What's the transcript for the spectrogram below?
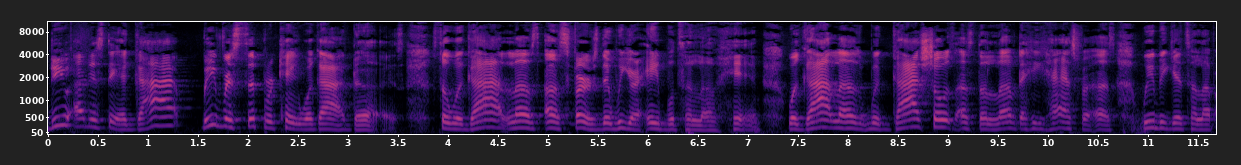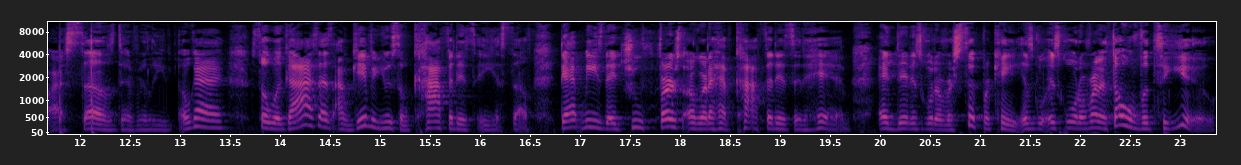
Do you understand? God we reciprocate what God does. So when God loves us first, then we are able to love him. When God loves, when God shows us the love that he has for us, we begin to love ourselves differently. Okay. So when God says, I'm giving you some confidence in yourself, that means that you first are going to have confidence in him. And then it's going to reciprocate. It's, it's going to run it over to you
